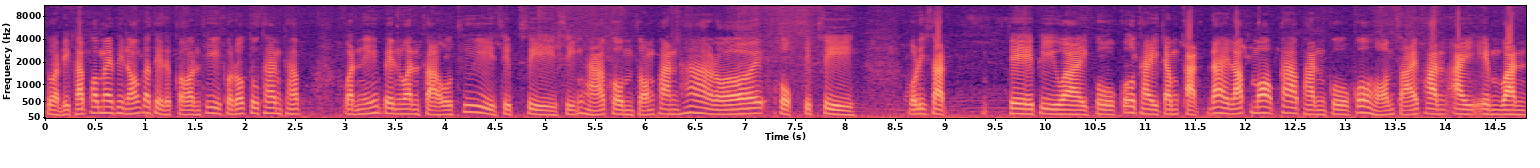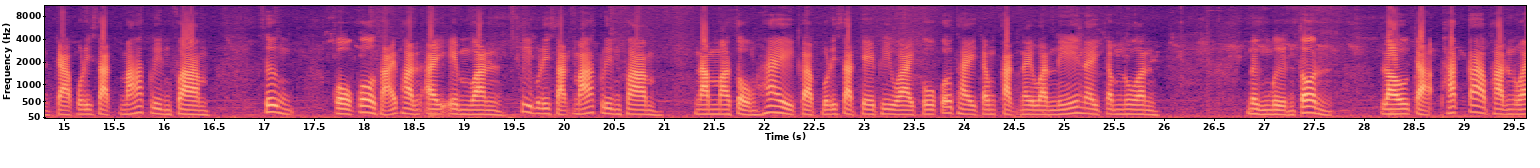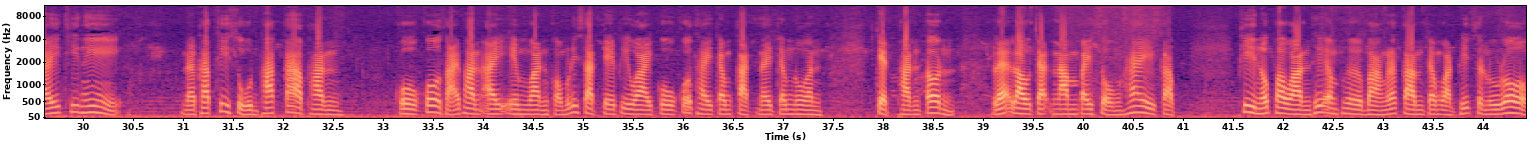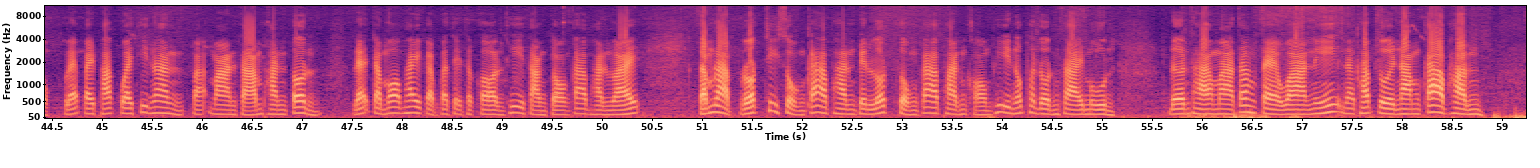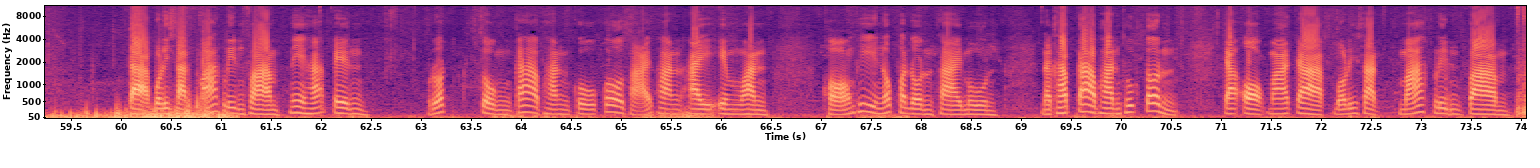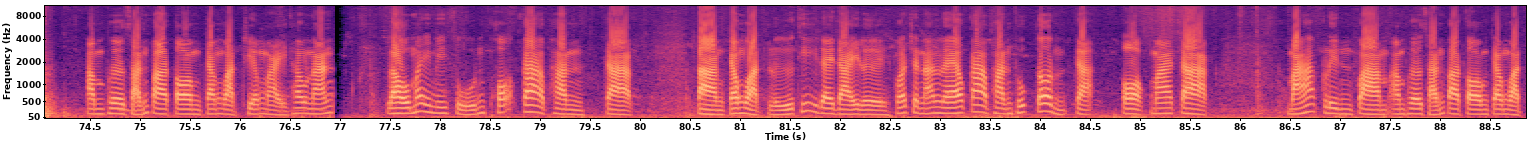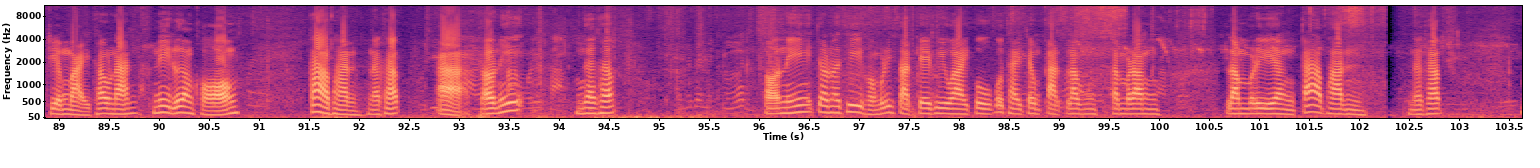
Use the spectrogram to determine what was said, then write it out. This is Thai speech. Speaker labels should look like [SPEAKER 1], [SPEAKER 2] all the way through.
[SPEAKER 1] สวัสดีครับพ่อแม่พี่น้องเกษตรกรที่เคารพทุกท่านครับ วันนี้เป็นวันเสาร์ที่ 14 สิงหาคม 2564 บริษัท JPY โกโก้ไทยจำกัดได้รับมอบก้าพันโกโก้หอมสายพันธุ์ IM1 จากบริษัทมาร์กลินฟาร์ม ซึ่งโกโก้สายพันธุ์ IM1 ที่บริษัทมาร์กลินฟาร์มนำมาส่งให้กับบริษัท JPY โกโก้ไทยจำกัดในวันนี้ในจำนวน 10,000 ต้น เราจะพักก้าพันไว้ที่นี่นะครับที่ศูนย์พักก้าพันโกโก้สายพันธุ์ IM1 ของบริษัท JPY โกโก้ไทยจำกัดในจำนวน 7,000 ต้น และเราจะนำไปส่งให้กับพี่นพวรรณที่อำเภอบางระกำจังหวัดพิษณุโลก และไปพักไว้ที่นั่นประมาณ 3,000 ต้น และจะมอบให้กับเกษตรกรที่สั่งจองก้าพันไว้สำหรับรถที่ส่งก้าพันเป็นรถส่งก้าพันของพี่นพดลทรายมูล เดินทางมาตั้งแต่วานนี้นะครับ โดยนำก้าพันจากบริษัทมาร์กลินฟาร์มนี่ฮะเป็นรถส่งก้าพันโกโก้สายพันธุ์ IM1 ของพี่นพดลทรายมูลนะครับก้าพันทุกต้นจะออกมาจากบริษัทมาร์กลินฟาร์มอำเภอสันป่าตองจังหวัดเชียงใหม่เท่านั้น เราไม่มีศูนย์เพาะก้าพันจากต่างจังหวัดหรือที่ใด ๆ เลย เพราะฉะนั้นแล้วก้าพันทุกต้นจะ ออกมาจากม้ากลินฟาร์มอำเภอสันป่าตองจังหวัดเชียงใหม่เท่านั้น นี่เรื่องของก้าพันธ์นะครับ อ่า ตอนนี้นะครับ ตอนนี้เจ้าหน้าที่ของบริษัท JPY กูก็ไทยจำกัดเรากำลังลำเรียงก้าพันธ์นะครับ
